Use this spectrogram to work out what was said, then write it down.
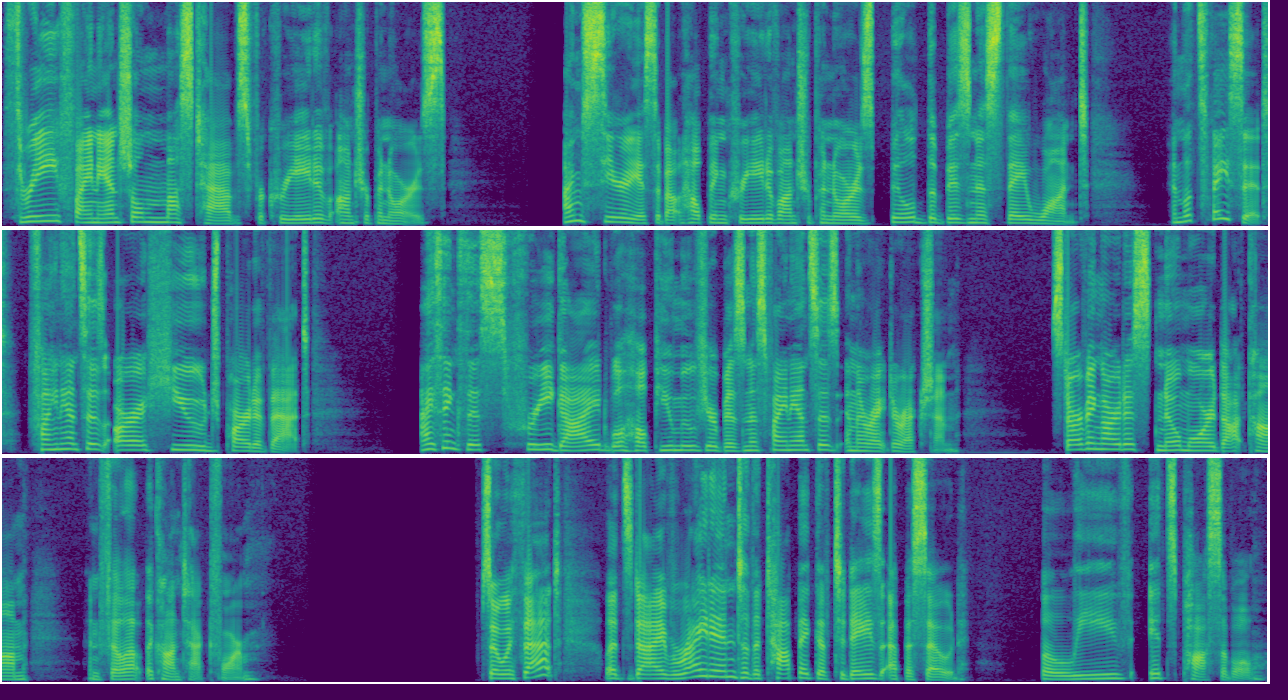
Three financial must haves for creative entrepreneurs. I'm serious about helping creative entrepreneurs build the business they want. And let's face it, finances are a huge part of that. I think this free guide will help you move your business finances in the right direction. StarvingArtistNoMore.com and fill out the contact form. So, with that, let's dive right into the topic of today's episode Believe It's Possible.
